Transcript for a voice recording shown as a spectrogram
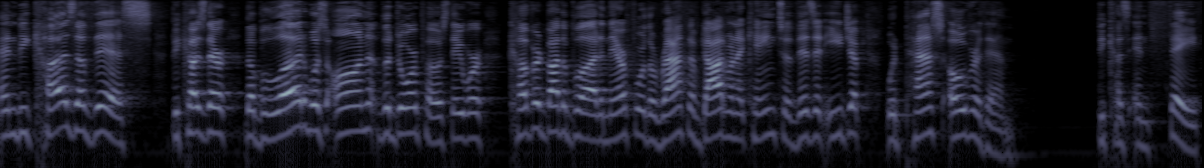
and because of this, because their, the blood was on the doorpost, they were covered by the blood, and therefore the wrath of God, when it came to visit Egypt, would pass over them. Because in faith,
